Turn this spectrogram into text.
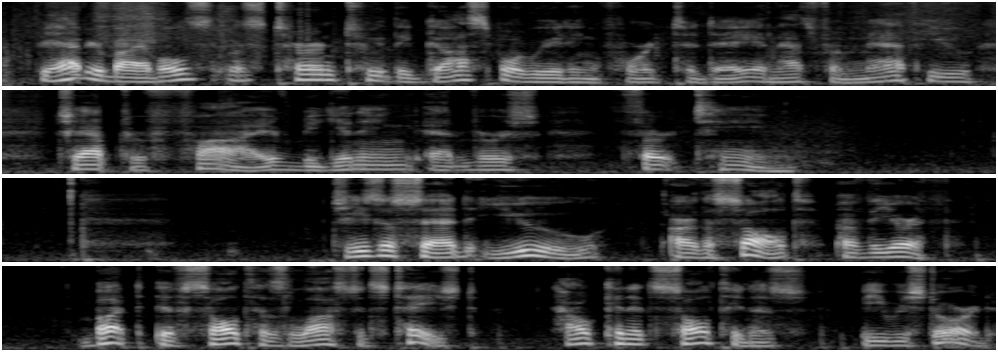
if you have your Bibles, let's turn to the gospel reading for today, and that's from Matthew chapter 5, beginning at verse 13. Jesus said, You are the salt of the earth. But if salt has lost its taste, how can its saltiness be restored?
